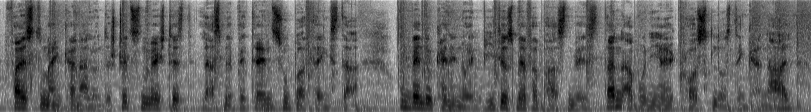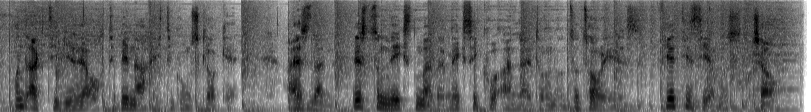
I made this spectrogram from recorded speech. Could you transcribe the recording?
Falls du meinen Kanal unterstützen möchtest, lass mir bitte ein Super Thanks da. Und wenn du keine neuen Videos mehr verpassen willst, dann abonniere kostenlos den Kanal und aktiviere auch die Benachrichtigungsglocke. Also dann, bis zum nächsten Mal bei Mexiko Anleitungen und Tutorials. Vierte Servus, ciao.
